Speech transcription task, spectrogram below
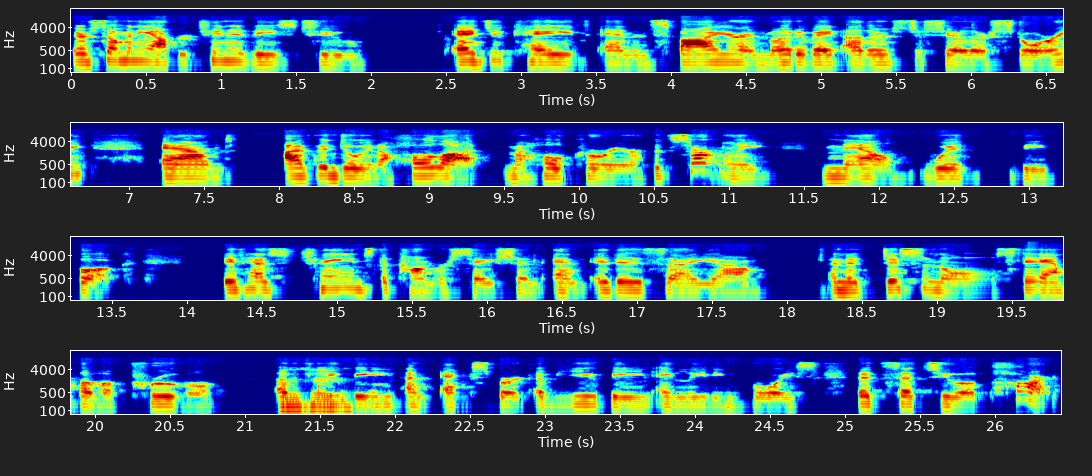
there's so many opportunities to educate and inspire and motivate others to share their story. And I've been doing a whole lot my whole career, but certainly now with the book, it has changed the conversation and it is a um, an additional stamp of approval of mm-hmm. you being an expert, of you being a leading voice that sets you apart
